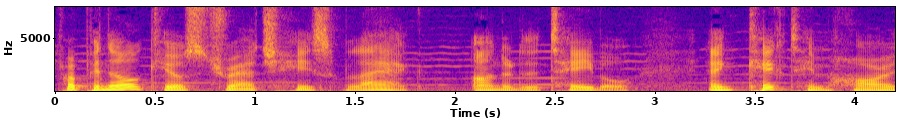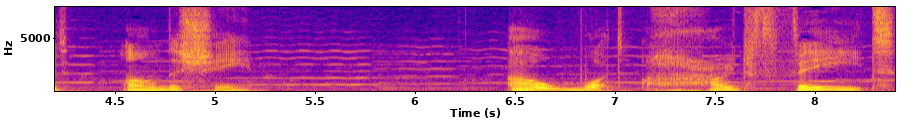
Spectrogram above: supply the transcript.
for Pinocchio stretched his leg under the table and kicked him hard on the shin. Oh, what hard feet!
